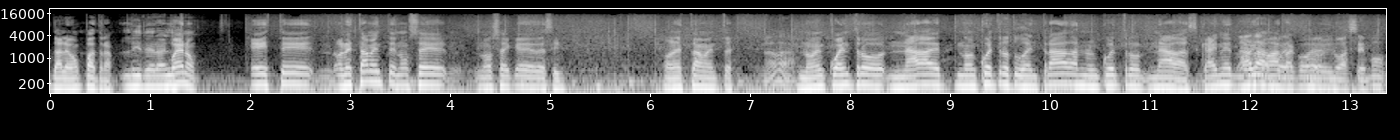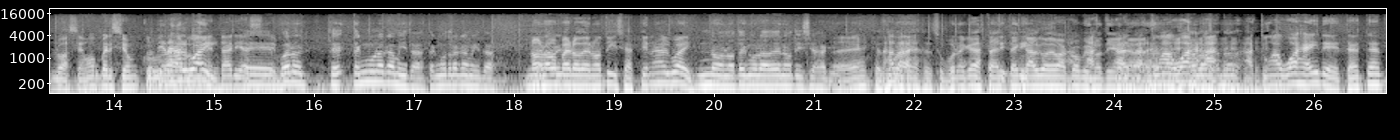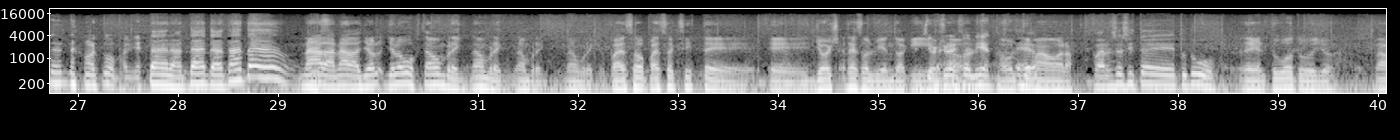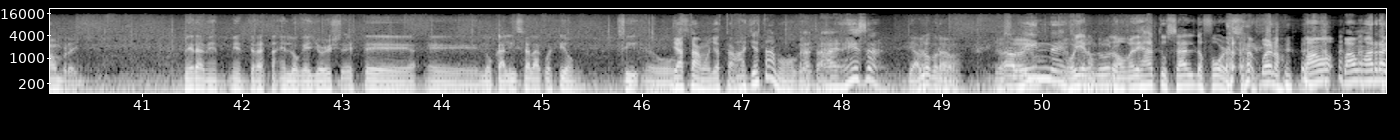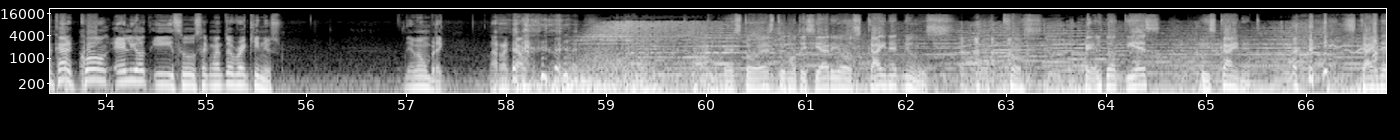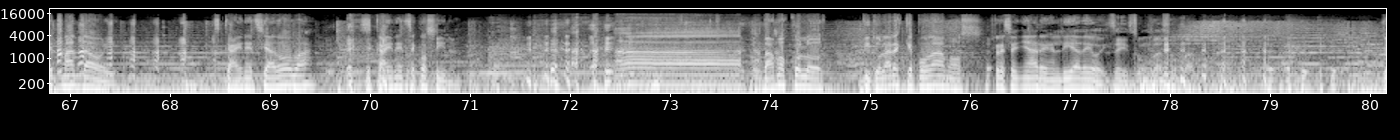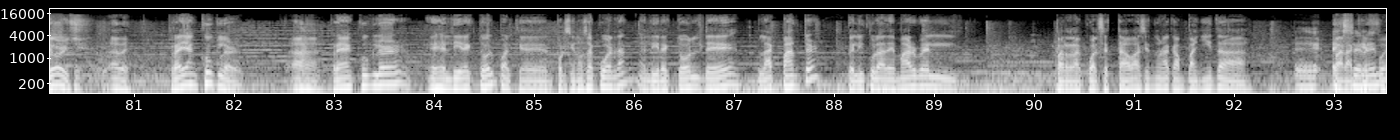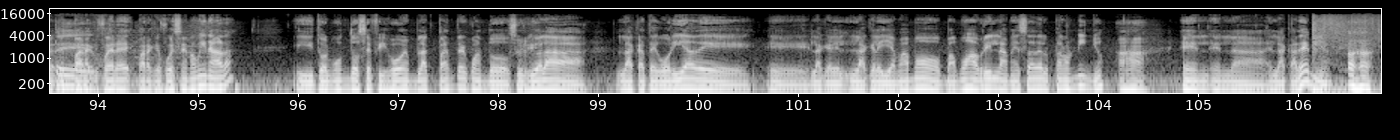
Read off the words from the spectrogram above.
Dale, vamos para atrás. Literal. Bueno, este, honestamente no sé, no sé qué decir. Honestamente, Nada. no encuentro nada, no encuentro tus entradas, no encuentro nada. Skynet hoy nos Nada, pues, atacó lo, hacemos, lo hacemos versión cruda. tienes algo ahí? Eh, sí, bueno, te- tengo una camita, tengo otra camita. No, no, pero de noticias, ¿tienes algo ahí? No, no tengo la de noticias aquí. Eh, que se Nada. supone, se supone que hasta él tenga algo de backup y no tiene haz- hazte un nada. aguaje, No, haz- no. hazte un aguaje ahí de algo para que-. Nada, nada, yo, yo lo busco, da un break, da un break, da un break, da un break. Para eso, para eso existe eh, George resolviendo aquí. George a- resolviendo. A, última hora. Para eso existe tu tubo. El tubo tuyo. Da un break. Mira, mien- mientras en lo que George este eh, localiza la cuestión. Sí, o- Ya estamos, ya estamos. Ah, ya estamos. ok. Ah, es esa. Diablo, Ya pero. estamos. Yo soy, yo Oye, no, no me dejas tu saldo Force. Bueno, vamos, vamos a arrancar con Elliot y su segmento de Breaking News. Deme un break. Arrancamos. Esto es tu noticiario Skynet News. Elliot 10 y Skynet. Skynet manda hoy. Skynet se adoba. Skynet se cocina. Vamos con los titulares que podamos reseñar en el día de hoy. sí, zumba, zumba. George, A ver. Ryan Coogler. Ajá. Ryan Coogler es el director, para que, por si no se acuerdan, el director de Black Panther, película de Marvel para la cual se estaba haciendo una campañita eh, para que, fue- para, que fuera, para que fuese nominada. Y todo el mundo se fijó en Black Panther cuando surgió la, la categoría de eh, la, que, la que le llamamos vamos a abrir la mesa del- para los niños Ajá. en, en la, en la academia. Ajá.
